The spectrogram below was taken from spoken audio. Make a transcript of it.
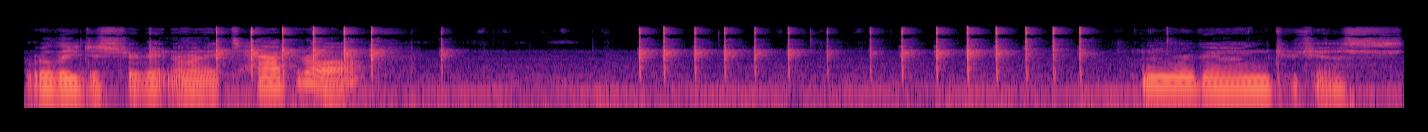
really distribute. And I'm going to tap it off. And we're going to just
